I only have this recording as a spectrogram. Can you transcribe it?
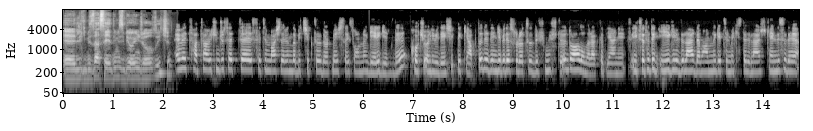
e, ligimizden sevdiğimiz bir oyuncu olduğu için. Evet hatta 3. sette setin başlarında bir çıktı 4-5 sayı sonra geri girdi. Koç öyle bir değişiklik yaptı. Dediğin gibi de suratı düşmüştü. Doğal olarak tabii yani ilk sete de iyi girdiler. Devamını getirmek istediler. Kendisi de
